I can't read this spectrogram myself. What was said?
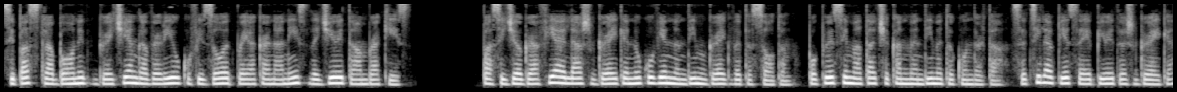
Sipas Strabonit, Greqia nga veriu kufizohet prej Akarnanisë dhe gjirit të Ambrakisë. Pasi gjeografia e lashtë greke nuk u vjen në ndihmë grekëve të sotëm, po pyesim ata që kanë mendime të kundërta, se cila pjesë e Epirit është greke?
